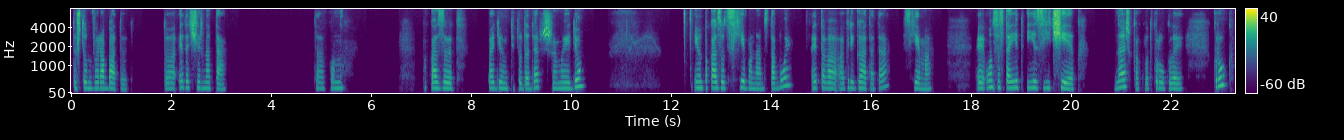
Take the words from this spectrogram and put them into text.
то, что он вырабатывает, то это чернота. Так, он показывает, пойдемте туда дальше, мы идем. И он показывает схему нам с тобой этого агрегата, да, схема. Э, он состоит из ячеек. Знаешь, как вот круглый круг,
